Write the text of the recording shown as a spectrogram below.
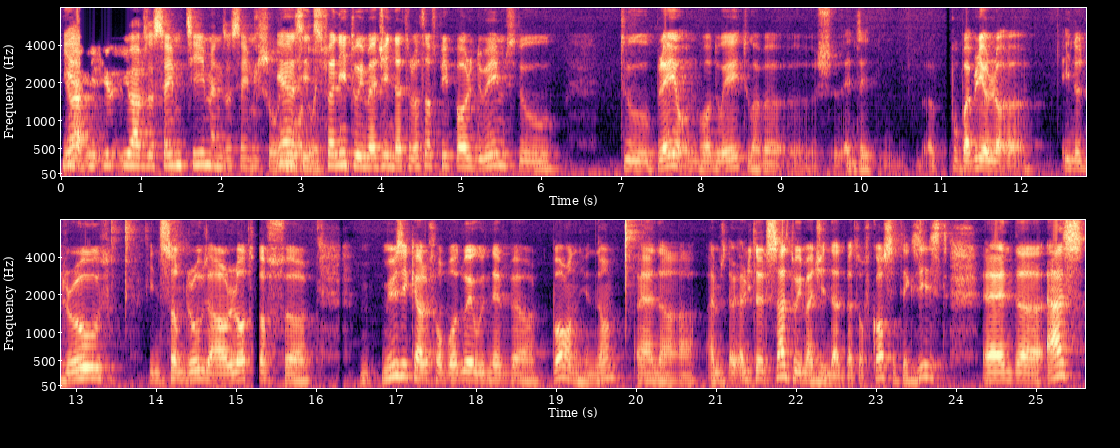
Yeah. have, you, you have the same team and the same show Yes, it's funny to imagine that a lot of people dreams to to play on Broadway to have a, a sh- and they uh, probably a lot uh, in a drove in some droves there are a lot of uh, musical for Broadway would never born, you know, and uh, I'm a little sad to imagine that, but of course it exists, and uh, as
